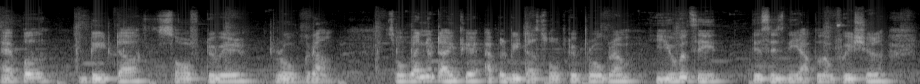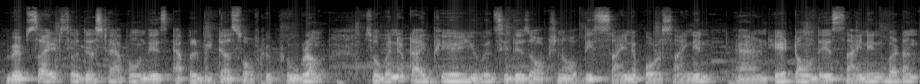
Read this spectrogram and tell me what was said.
apple beta software program so when you type here apple beta software program you will see this is the apple official website. So just tap on this apple beta software program. So when you type here you will see this option of the sign up or sign in. And hit on this sign in button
